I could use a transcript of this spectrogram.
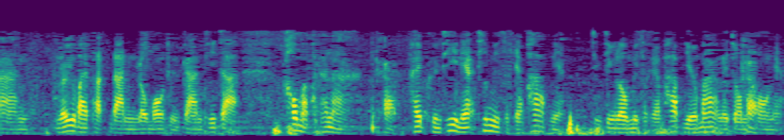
การนโยบายผลักดันเรามองถึงการที่จะเข้ามาพัฒนาครับให้พื้นที่เนี้ยที่มีศักยภาพเนี่ยจริง ๆ เรามีศักยภาพเยอะมากในจอมครับทองเนี่ย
